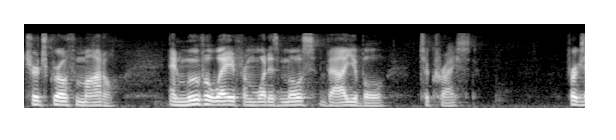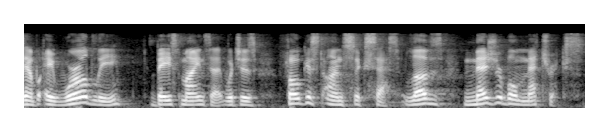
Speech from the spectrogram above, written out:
church growth model, and move away from what is most valuable to Christ. For example, a worldly based mindset, which is focused on success, loves measurable metrics,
